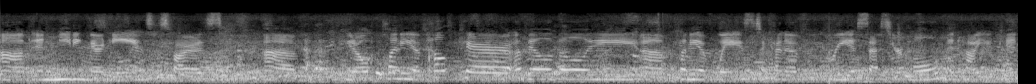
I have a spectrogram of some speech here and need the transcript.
um, and meeting their needs as far as, um, you know, plenty of healthcare availability, um, plenty of ways to kind of reassess your home and how you can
